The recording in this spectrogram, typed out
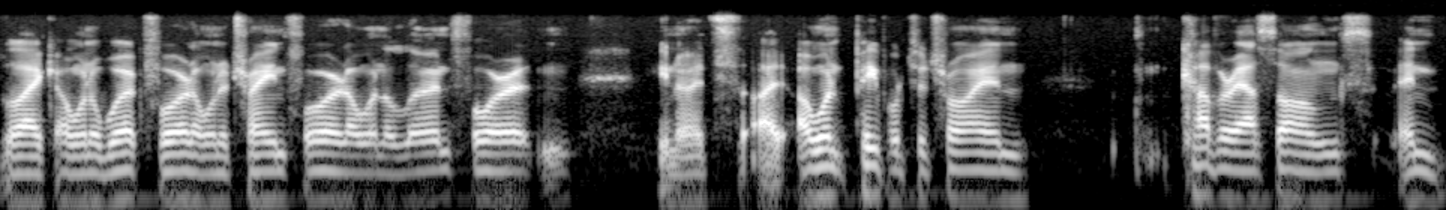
like I want to work for it. I want to train for it. I want to learn for it, and you know, it's I, I want people to try and cover our songs and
